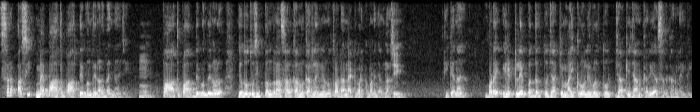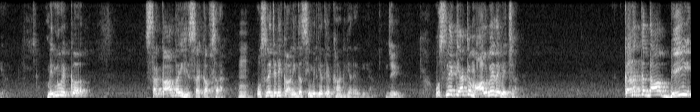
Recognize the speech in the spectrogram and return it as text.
ਸਰ ਅਸੀਂ ਮੈਂ ਭਾਤ ਭਾਤ ਦੇ ਬੰਦੇ ਨਾਲ ਬਹਿਣਾ ਜੀ। ਹੂੰ। ਭਾਤ ਭਾਤ ਦੇ ਬੰਦੇ ਨਾਲ ਜਦੋਂ ਤੁਸੀਂ 15 ਸਾਲ ਕੰਮ ਕਰ ਲੈਂਦੇ ਹੋ ਨਾ ਤੁਹਾਡਾ ਨੈਟਵਰਕ ਬਣ ਜਾਂਦਾ। ਜੀ। ਠੀਕ ਹੈ ਨਾ? ਬੜੇ ਹੇਠਲੇ ਪੱਧਰ ਤੋਂ ਜਾ ਕੇ ਮਾਈਕਰੋ ਲੈਵਲ ਤੋਂ ਜਾ ਕੇ ਜਾਣਕਾਰੀ ਹਾਸਲ ਕਰ ਲਈਦੀ ਹੈ। ਮੈਨੂੰ ਇੱਕ ਸਰਕਾਰ ਦਾ ਹੀ ਹਿੱਸਾ ਇੱਕ ਅਫਸਰ। ਹੂੰ। ਉਸਨੇ ਜਿਹੜੀ ਕਹਾਣੀ ਦੱਸੀ ਮੇਰੀਆਂ ਤੇ ਅੱਖਾਂ ਅੱਡੀਆਂ ਰਹਿ ਗਈਆਂ। ਜੀ। ਉਸਨੇ ਕਿਹਾ ਕਿ ਮਾਲਵੇ ਦੇ ਵਿੱਚ ਕਣਕ ਦਾ ਬੀ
